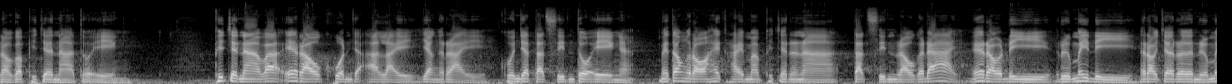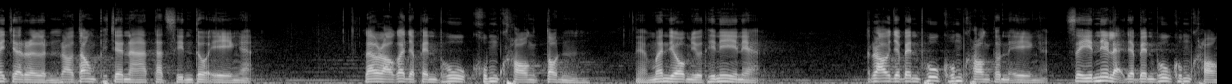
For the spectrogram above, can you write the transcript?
เราก็พิจารณาตัวเอง พิจารณาว่าเอ๊ะเราควรจะอะไรอย่างไร ควรจะตัดสินตัวเองอะ ไม่ต้องรอให้ใครมาพิจารณาตัดสินเราก็ได้เอ๊ะเราดีหรือไม่ดี เราจเจริญหรือไม่เจริญ เราต้องพิจารณาตัดสินตัวเองอะแล้วเราก็จะเป็นผู้คุ้มครองตนเนี่ยเมื่อโยมอยู่ที่นี่เนี่ยเราจะเป็นผู้คุ้มครองตนเองอะศีลนี่แหละจะเป็นผู้คุ้มครอง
